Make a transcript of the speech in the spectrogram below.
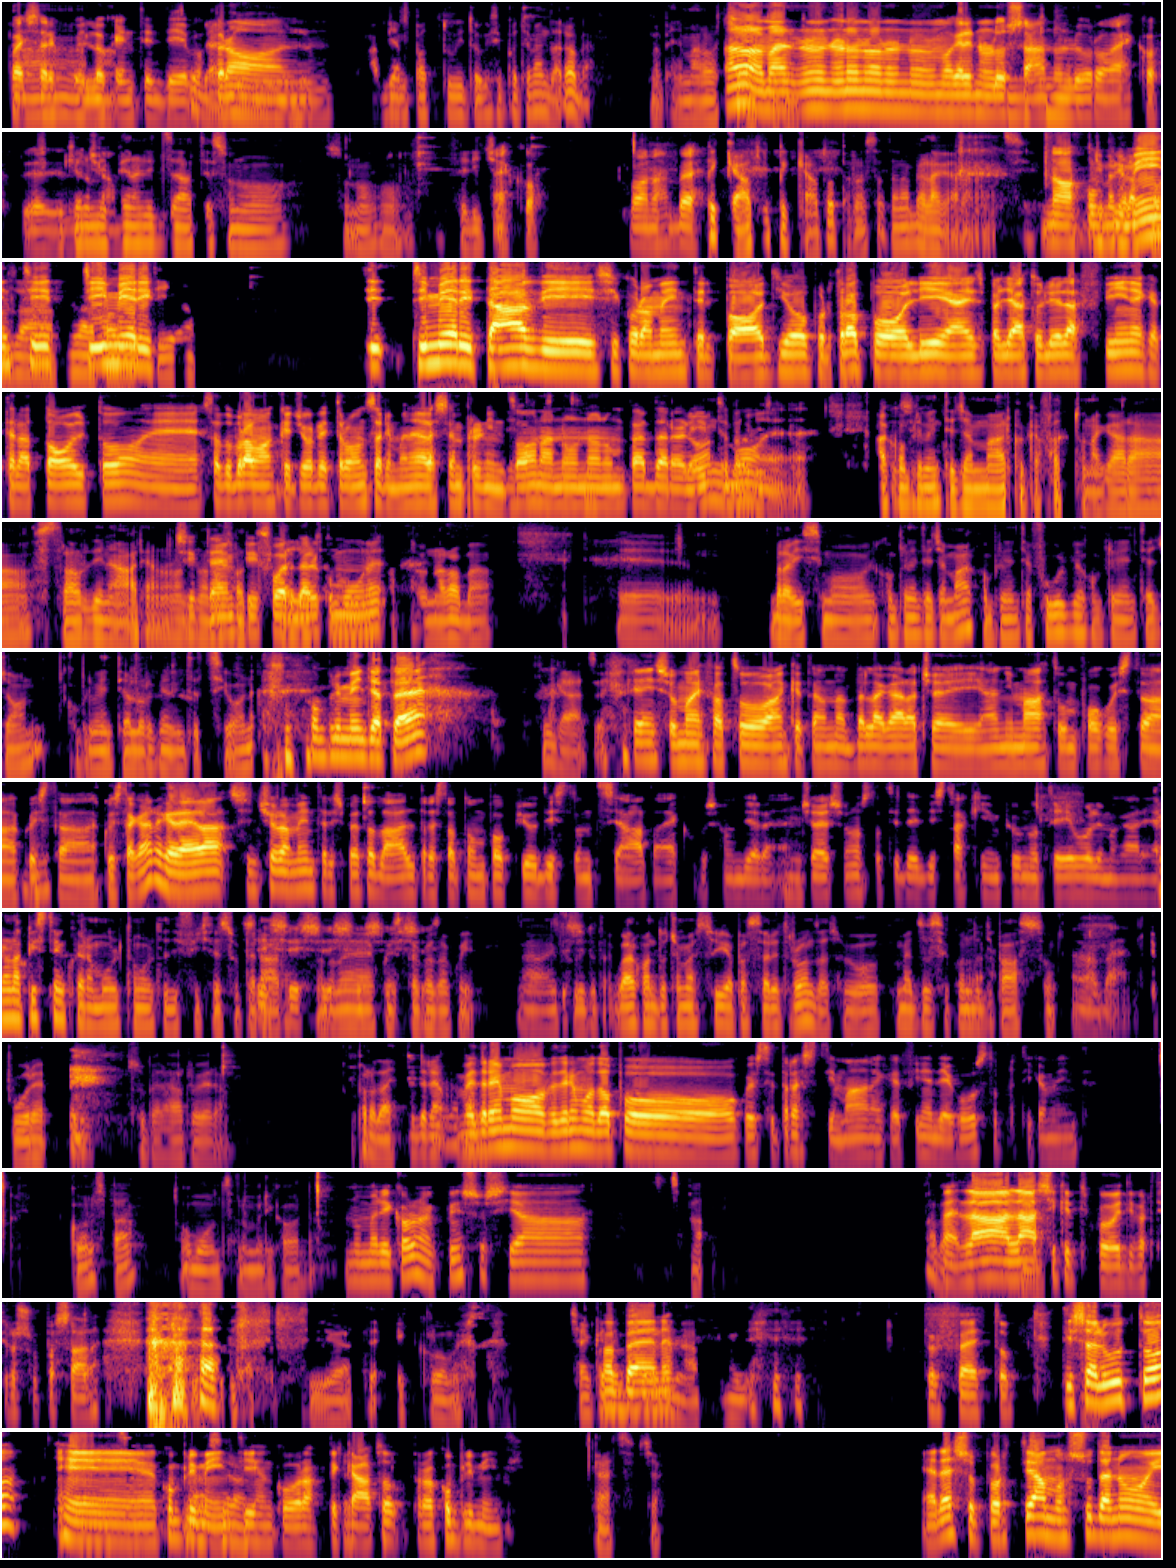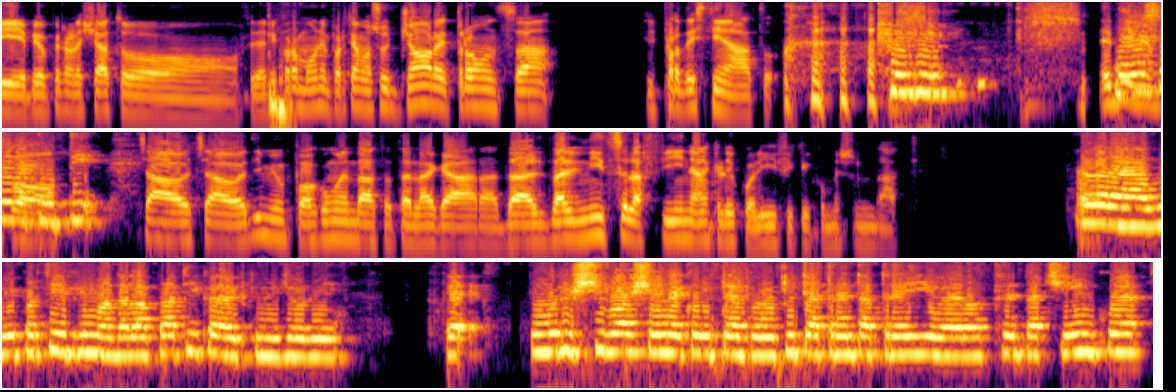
Può ah, essere quello che intendevo, sì, però... Beh, abbiamo pattuito che si poteva andare, vabbè. Va bene, ma, ah, no, ma no, no, no, no, magari non lo sanno loro, ecco. Che diciamo. non mi diciamo. penalizzate, sono, sono felice. Ecco, buona, beh. Peccato, peccato, però è stata una bella gara, ragazzi. No, complimenti, cosa, ti meriti ti, ti, meritavi sicuramente il podio, purtroppo lì hai sbagliato lì alla fine che te l'ha tolto, è stato bravo anche Giorgio Tronza a rimanere sempre in zona, non, non perdere ritmo. E... A complimenti a Gianmarco che ha fatto una gara straordinaria. Non, sì, tempi fuori dal comune. Una roba... Eh, bravissimo, complimenti a Gianmarco, complimenti a Fulvio, complimenti a John, complimenti all'organizzazione. Complimenti a te. Grazie. Che insomma hai fatto anche te una bella gara, cioè hai animato un po' questa, mm. questa, questa gara che era sinceramente rispetto ad altre è stata un po' più distanziata, ecco possiamo dire, mm. cioè sono stati dei distacchi in più notevoli magari. Era ecco. una pista in cui era molto molto difficile superare, sì, sì, secondo sì, me sì, questa cosa qui. Ah, Guarda quanto ci ho messo io a passare Tronza, avevo mezzo secondo di passo, eh, eppure superarlo era... Però dai. Vedremo, vedremo, vedremo dopo queste tre settimane, che è fine di agosto praticamente. Con Spa? O Monza, non mi ricordo. Non mi ricordo, penso sia... Spa. Vabbè, là, là sì che ti puoi divertire sul passare. si diverte. E come? Va bene. Perfetto. Ti saluto e complimenti ancora. Peccato, ciao. però complimenti. Grazie, ciao. E adesso portiamo su da noi, abbiamo appena lasciato Federico Ramoni, portiamo su John Retronza, il predestinato. e Buonasera a tutti. Ciao, ciao, dimmi un po' com'è andata te la gara, Dal, dall'inizio alla fine, anche le qualifiche, come sono andate? Allora, voglio partire prima dalla pratica dei primi giorni. Che non riuscivo a scendere con il tempo, erano tutti a 33, io ero a 35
